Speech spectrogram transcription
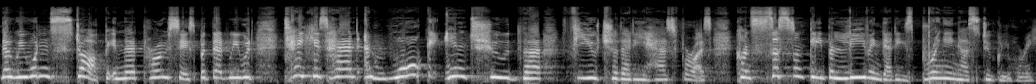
that we wouldn't stop in that process, but that we would take His hand and walk into the future that He has for us, consistently believing that He's bringing us to glory.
